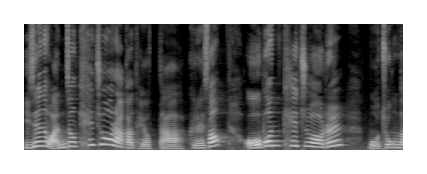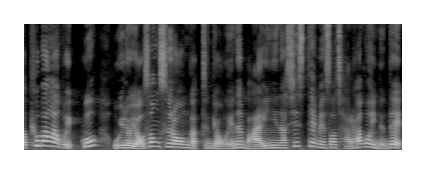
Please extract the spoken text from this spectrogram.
이제는 완전 캐주얼화가 되었다. 그래서 urban casual을 뭐 조금 더 표방하고 있고 오히려 여성스러움 같은 경우에는 마인이나 시스템에서 잘 하고 있는데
